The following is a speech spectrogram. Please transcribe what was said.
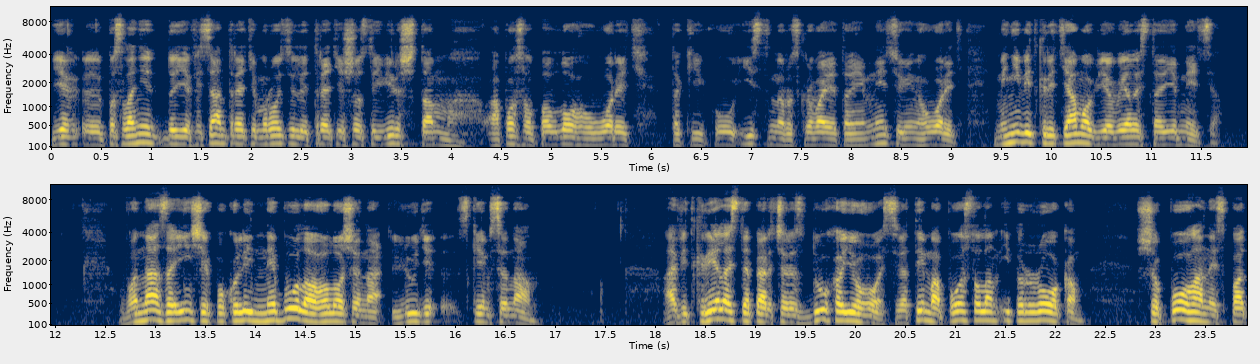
Є, е, Посланні до Єфесян, 3 розділі, 3-6 вірш, там апостол Павло говорить таку істину, розкриває таємницю. Він говорить: мені відкриттям об'явилась таємниця. Вона за інших поколінь не була оголошена людським синам, а відкрилась тепер через Духа Його, святим апостолам і пророкам, що погани спад...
